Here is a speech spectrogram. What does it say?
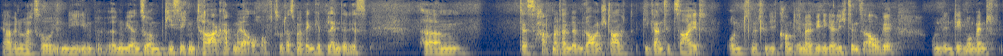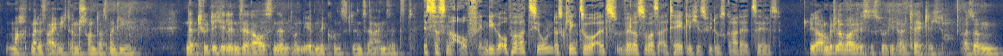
ja, wenn du halt so in die, irgendwie an so einem diesigen Tag hat man ja auch oft so, dass man wenn geblendet ist. Ähm, das hat man dann beim grauen Star die ganze Zeit und natürlich kommt immer weniger Licht ins Auge und in dem Moment macht man das eigentlich dann schon, dass man die natürliche Linse rausnimmt und eben eine Kunstlinse einsetzt. Ist das eine aufwendige Operation? Das klingt so, als wäre das so was Alltägliches, wie du es gerade erzählst. Ja, mittlerweile ist es wirklich alltäglich. Also ein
